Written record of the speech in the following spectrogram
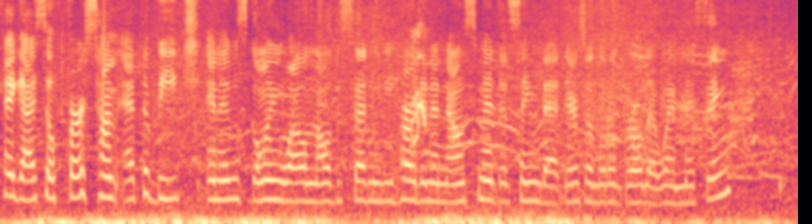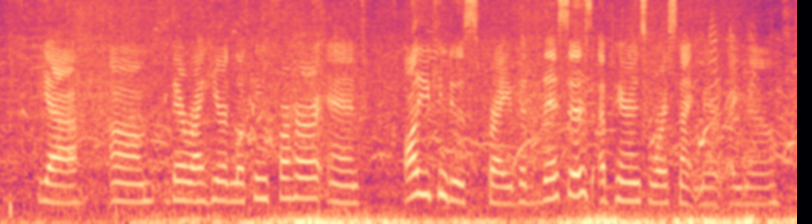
Hey guys, so first time at the beach and it was going well and all of a sudden we heard an announcement that's saying that there's a little girl that went missing. Yeah, um, they're right here looking for her, and all you can do is pray. But this is a parent's worst nightmare right now.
